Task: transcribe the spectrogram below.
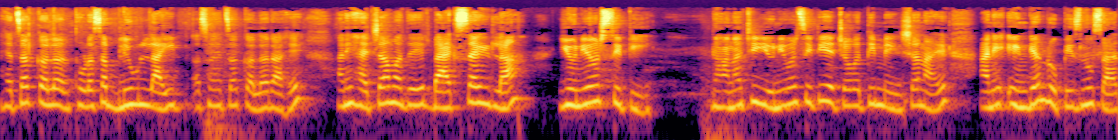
ह्याचा कलर थोडासा ब्ल्यू लाइट असं ह्याचा कलर आहे. आणि ह्याच्यामध्ये बॅक साईडला युनिव्हर्सिटी घानाची युनिव्हर्सिटी याच्यावरती मेन्शन आहे आणि इंडियन रुपीजनुसार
